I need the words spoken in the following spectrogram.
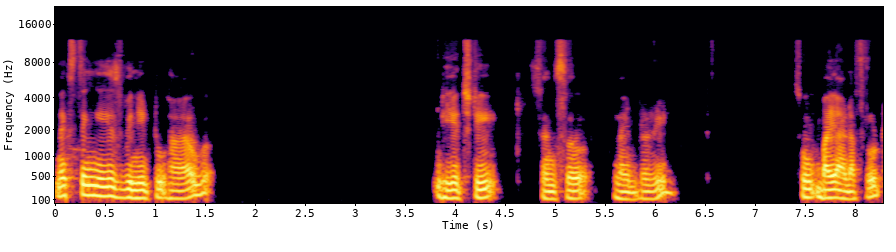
Next thing is we need to have DHT sensor library. So by Adafruit,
